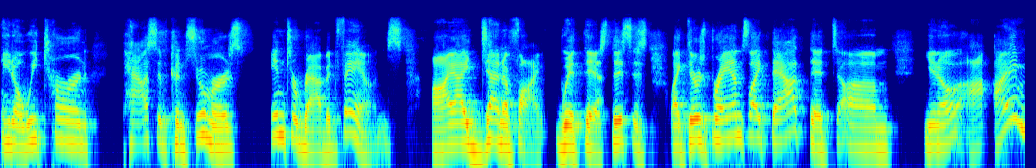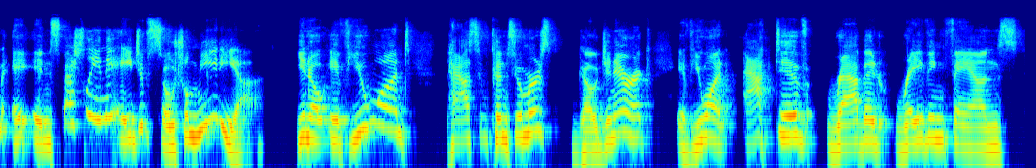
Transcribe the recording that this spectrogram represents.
you know, we turn passive consumers into rabid fans. I identify with this. This is like there's brands like that that um, you know I, I'm especially in the age of social media. You know, if you want passive consumers, go generic. If you want active, rabid, raving fans,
